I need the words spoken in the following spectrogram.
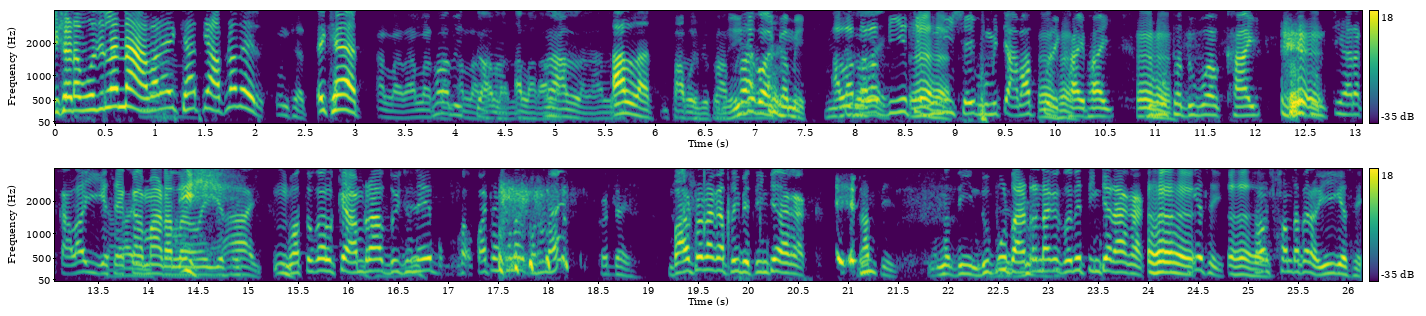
বিষয়টা বুঝলেন না? মানে এই খ্যাত কি আপনাদের? কোন খেত এই খ্যাত। আল্লাহ আল্লাহ আল্লাহ আল্লাহ আল্লাহ আল্লাহ আল্লাহ আল্লাহ পাপ হইবে কোন নিজে কয় কামে? আল্লাহ তাআলা দিয়েছে হ্যাঁ, ভূমি সেই ভূমিতে আবাদ করে খায় ভাই। হ্যাঁ, খাই চেহারা কালা হয়ে গেছে একাল মার আল্লাহ হয়ে গেছে। ভাই। গতকালকে আমরা দুইজনে কয়টার সময় ঘটনায়? বারোটা নাগাদ হইবে তিনটে রাগাক রাত্রি। দিন দুপুর বারোটা নাগাদ হইবে তিনটে রাগাক ঠিক আছে? হ্যাঁ। তখন সন্ধ্যা বেলা হয়ে গেছে।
